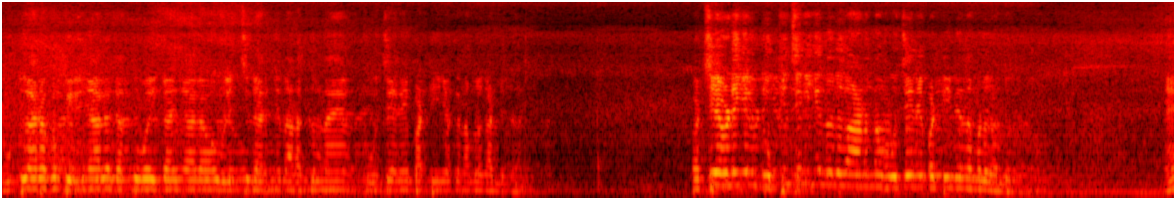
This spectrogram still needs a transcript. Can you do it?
കൂട്ടുകാരൊക്കെ പിരിഞ്ഞാലോ ചത്തുപോയി കഴിഞ്ഞാലോ വിളിച്ചു കരഞ്ഞ് നടക്കുന്ന പൂച്ചേനെയും പട്ടീനെയൊക്കെ നമ്മൾ കണ്ടിട്ടുണ്ട്. പക്ഷെ എവിടെയെങ്കിലും ദുഃഖിച്ചിരിക്കുന്നത് കാണുന്ന പൂച്ചേനെയും പട്ടീനെയും നമ്മൾ കണ്ടിട്ടുണ്ട്. ഏ?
